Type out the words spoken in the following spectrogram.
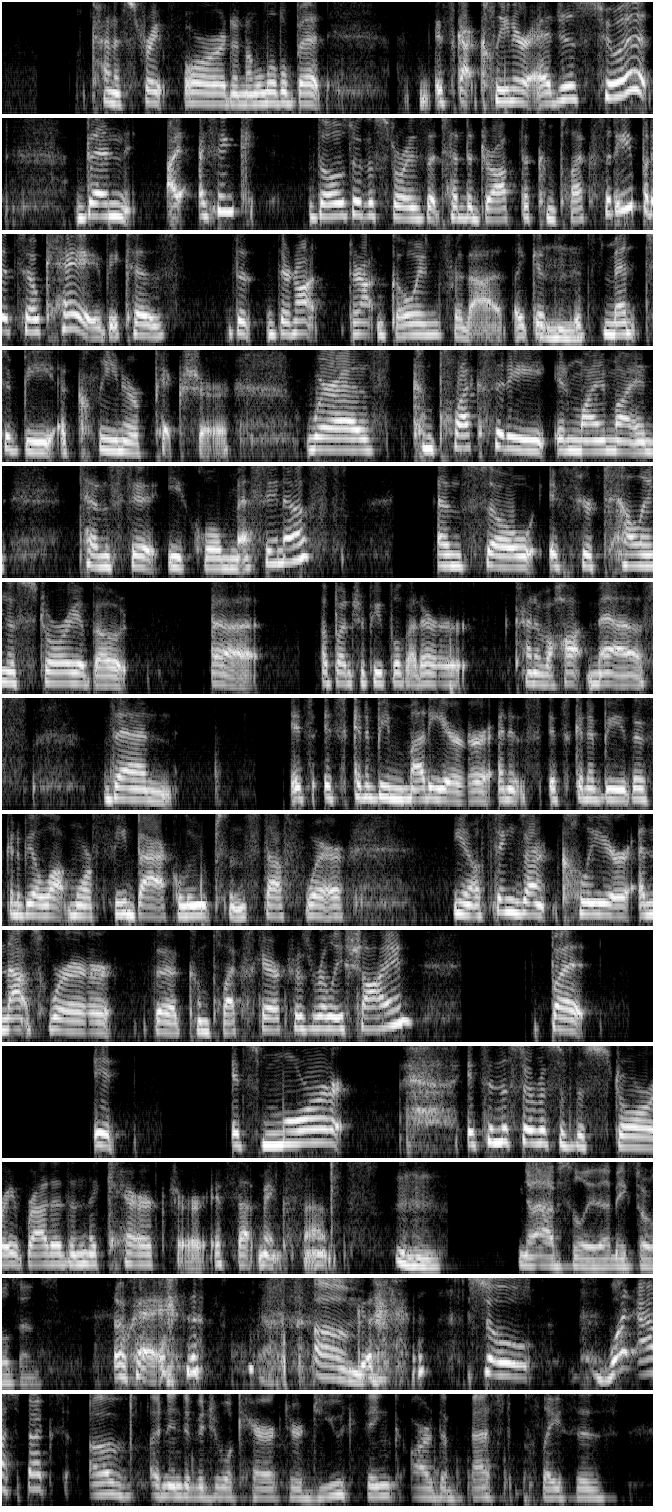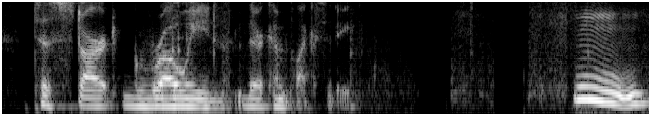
kind of straightforward and a little bit it's got cleaner edges to it, then I, I think those are the stories that tend to drop the complexity, but it's okay because the, they're not they're not going for that. Like it's mm-hmm. it's meant to be a cleaner picture. Whereas complexity in my mind tends to equal messiness. And so if you're telling a story about uh, a bunch of people that are kind of a hot mess, then it's it's going to be muddier and it's it's going to be there's going to be a lot more feedback loops and stuff where you know things aren't clear. And that's where the complex characters really shine. But it it's more it's in the service of the story rather than the character if that makes sense. Mm-hmm. no absolutely. That makes total sense. Okay. Yeah. um so what aspects of an individual character do you think are the best places to start growing their complexity? Hmm.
